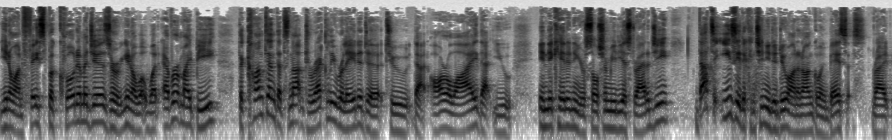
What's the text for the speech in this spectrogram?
you know, on Facebook quote images or, you know, whatever it might be, the content that's not directly related to, to that ROI that you indicated in your social media strategy, that's easy to continue to do on an ongoing basis, right?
